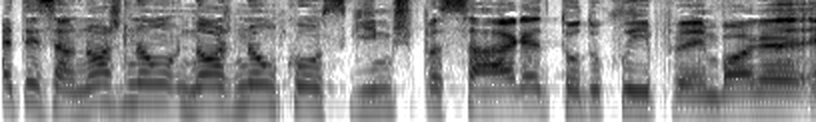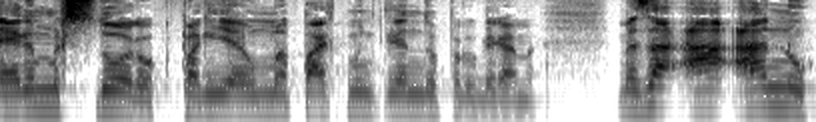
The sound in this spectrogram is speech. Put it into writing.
Atenção, nós não, nós não conseguimos passar todo o clipe, embora era merecedor, o que paria uma parte muito grande do programa. Mas há, há, há, no,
